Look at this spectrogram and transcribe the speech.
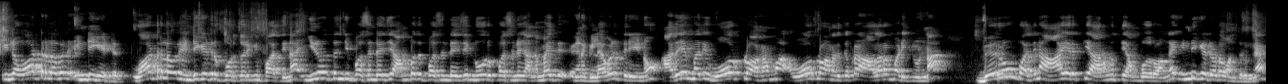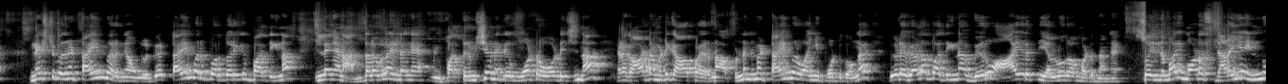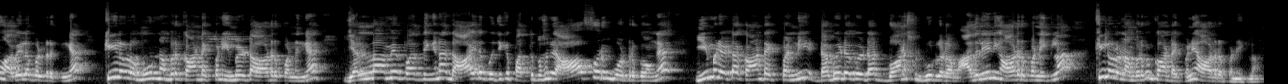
இல்ல water level indicator water level indicator பொறுத்த வரைக்கும் பார்த்தீங்கன்னா இருபத்தஞ்சு பர்சன்டேஜ் ஐம்பது பர்சன்டேஜ் நூறு பர்சன்டேஜ் அந்த மாதிரி எனக்கு லெவல் தெரியணும். அதே மாதிரி ஓவர்ஃப்ளோ ஆகாம ஓவர்ஃப்ளோ ஆனதுக்கப்புறம் அலரம் அடிக்கணும்னா வெறும் பார்த்தீங்கன்னா ஆயிரத்தி அறுநூத்தி ஐம்பது ரூபாங்க. இண்டிகேட்டரோட வந்துருங்க. நெக்ஸ்ட் பார்த்தீங்கன்னா டைமருங்க உங்களுக்கு. டைமர் பொறுத்த வரைக்கும் பார்த்தீங்கன்னா இல்லைங்க நான் அந்த அளவுக்குலாம் இல்லைங்க. பத்து நிமிஷம் எனக்கு மோட்டர் ஓடிச்சுன்னா எனக்கு ஆட்டோமேட்டிக் ஆஃப் ஆயிரும் அப்படின்னு இந்த மாதிரி டைமர் வாங்கி போட்டுக்கோங்க. இதோட விலை பார்த்தீங்கன்னா வெறும் ஆயிரத்தி எழுநூறுவா மட்டும்தாங்க. ஸோ இந்த மாதிரி மாடல்ஸ் நிறைய இன்னும் அவைலபிள் இருக்குங்க. கீழே உள்ள மூணு நம்பர் கான்டாக்ட் பண்ணி இமீடியட்டா ஆர்டர் பண்ணுங்க. எல்லாமே பார்த்தீங்கன்னா இந்த ஆயுத பூஜைக்கு பத்து பர்சன்ட் ஆஃபரும் போட்டிருக்கோங்க. இமீடியட்டா கான்டாக்ட் பண்ணி டபிள்யூ டபிள்யூ டாட் போனஸ் அதுலேயே நீங்க ஆர்டர் பண்ணிக்கலாம். கீழே உள்ள நம்பருக்கும் கான்டாக்ட் பண்ணி ஆர்டர் பண்ணிக்கலாம்.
